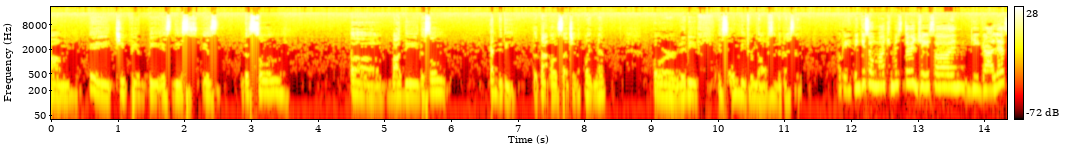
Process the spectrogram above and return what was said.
Um, a PNP is this is the sole uh, body, the sole entity to tackle such an appointment or relief is only from the office of the president. Okay, thank you so much, Mr. Jason Gigales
